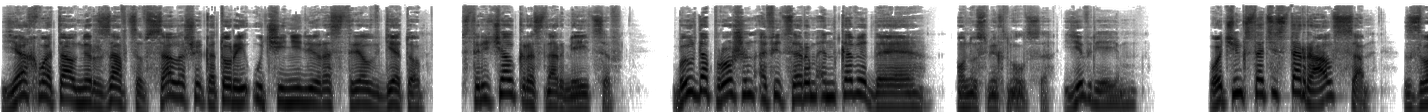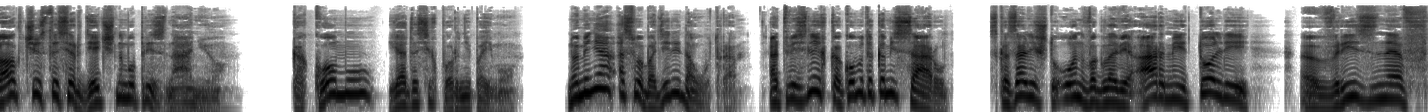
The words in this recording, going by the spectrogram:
я хватал мерзавцев Салаши, которые учинили расстрел в гетто, встречал красноармейцев, был допрошен офицером НКВД, он усмехнулся, евреем. Очень, кстати, старался, звал к чистосердечному признанию. Какому, я до сих пор не пойму. Но меня освободили на утро отвезли к какому-то комиссару. Сказали, что он во главе армии то ли э, Вризнев,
